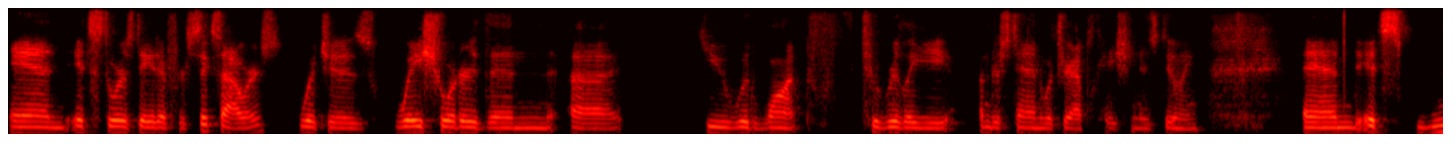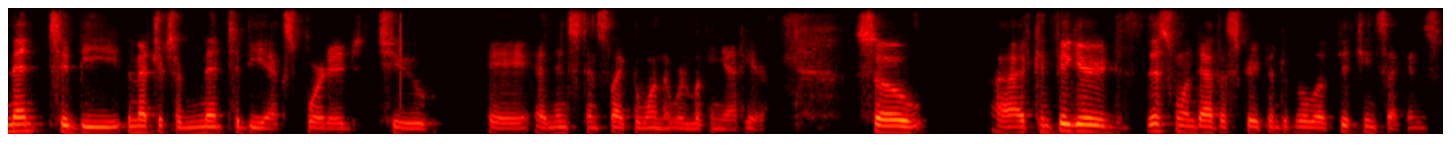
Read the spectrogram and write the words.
And it stores data for six hours, which is way shorter than uh, you would want to really understand what your application is doing. And it's meant to be, the metrics are meant to be exported to a, an instance like the one that we're looking at here. So uh, I've configured this one to have a scrape interval of 15 seconds,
